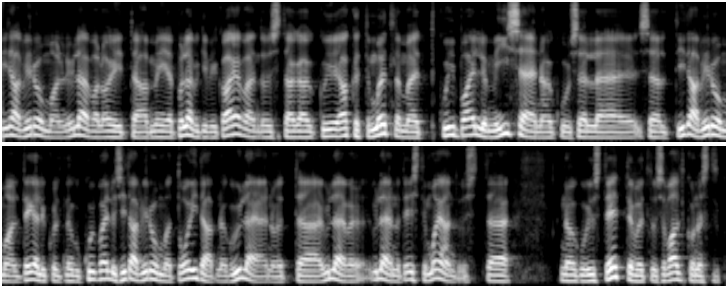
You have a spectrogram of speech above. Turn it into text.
Ida-Virumaal üleval hoida meie põlevkivikaevandust, aga kui hakata mõtlema, et kui palju me ise nagu selle sealt Ida-Virumaal tegelikult nagu, kui palju see Ida-Virumaa toidab nagu ülejäänud, üle, ülejäänud Eesti majandust nagu just ettevõtluse valdkonnast, et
